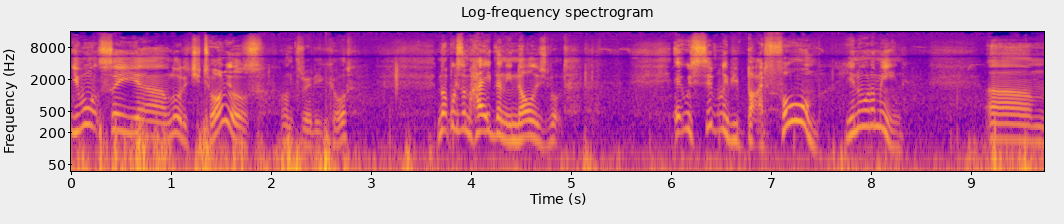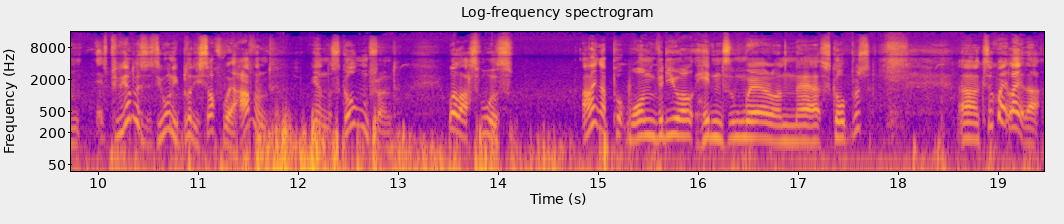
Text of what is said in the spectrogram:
you won't see a load of tutorials on 3D Coat. Not because I'm hiding any knowledge, but it would simply be bad form. You know what I mean? Um, to be honest, it's the only bloody software I haven't on the sculpting front. Well, I suppose I think I put one video out hidden somewhere on uh, Sculptris because uh, I quite like that.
